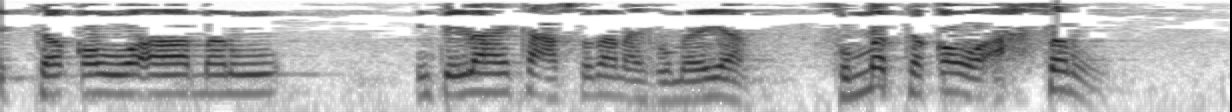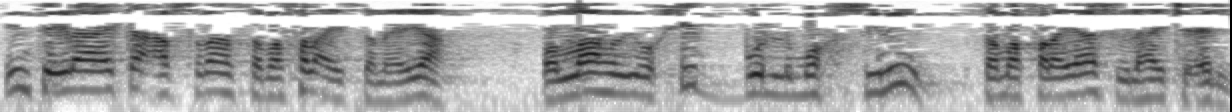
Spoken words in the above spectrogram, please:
ittaqow wa aamanuu intay ilaahay ka cabsadaan ay rumeeyaan. Uma ittaqow wa axsanuu intay ilaahay ka cabsadaan samafal ay sameeyaan. Wallahu yuxibu lmuxsiniin samafalayaashu ilaahay jeceli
